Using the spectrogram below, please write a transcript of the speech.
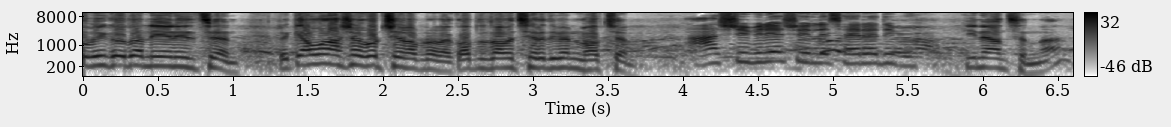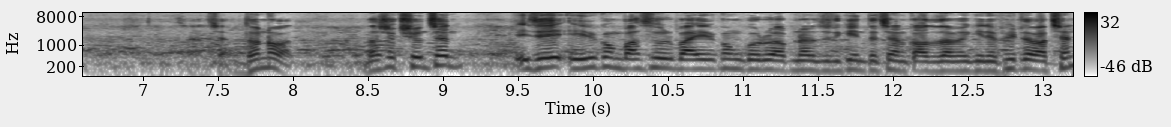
অভিজ্ঞতা নিয়ে নিচ্ছেন। তো কেমন আশা করছেন আপনারা? কত দামে ছেড়ে দিবেন ভাবছেন? আশি বিরাশি হলে ছেড়ে দিব। কিনে আনছেন না? আচ্ছা ধন্যবাদ। দর্শক, শুনছেন? এই যে এরকম বাছুর বা এরকম গরু আপনারা যদি কিনতে চান, কত দামে কিনে ফিরতে পারছেন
